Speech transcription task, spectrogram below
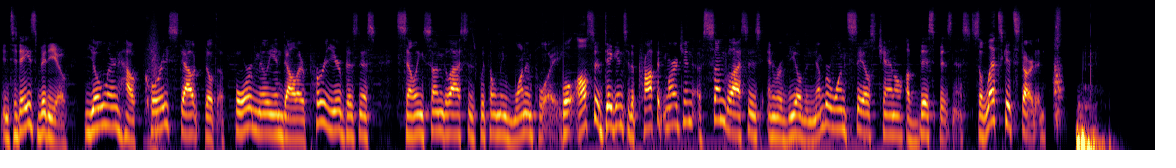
In today's video, you'll learn how Cory Stout built a $4 million per year business selling sunglasses with only one employee. We'll also dig into the profit margin of sunglasses and reveal the number one sales channel of this business. So let's get started.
